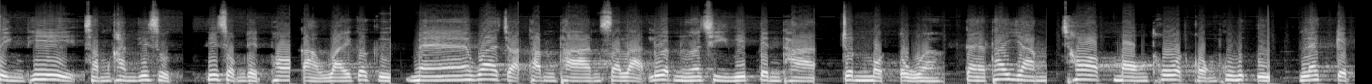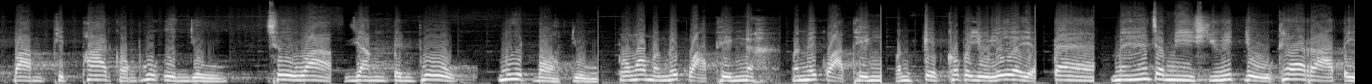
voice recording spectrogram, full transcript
สิ่งที่สำคัญที่สุดที่สมเด็จพ่อกล่าวไว้ก็คือ แม้ว่าจะทำทานสละเลือดเนื้อชีวิตเป็นทานจนหมดตัว แต่ถ้ายังชอบมองโทษของผู้อื่น และเก็บความผิดพลาดของผู้อื่นอยู่ ชื่อว่ายังเป็นผู้มืดบอดอยู่ เพราะว่ามันไม่กวาดทิ้งอะมันไม่กวาดทิ้ง มันเก็บเข้าไปอยู่เรื่อยแต่แม้จะมีชีวิตอยู่แค่ราตรี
